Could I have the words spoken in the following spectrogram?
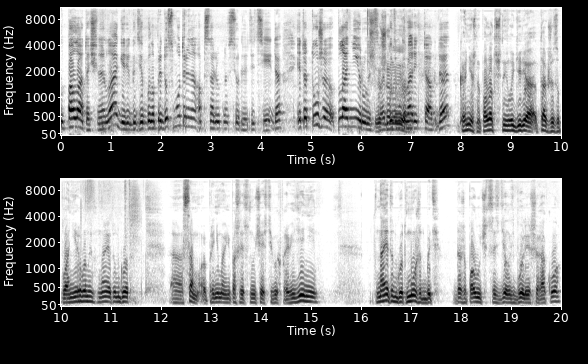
а, палаточный лагерь, где было предусмотрено абсолютно все для детей, да? Это тоже планируется, Совершенно будем верно. говорить так, да? Конечно, палаточные лагеря также запланированы на этот год. Э, Сам принимаю непосредственное участие в их проведении. На этот год, может быть, даже получится сделать более широко,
